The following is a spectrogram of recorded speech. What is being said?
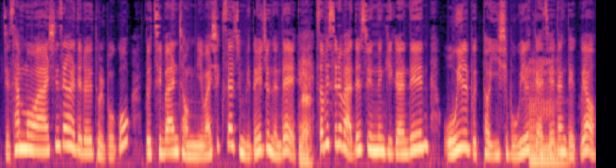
이제 산모와 신생아들을 돌보고 또 집안 정리와 식사 준비도 해주는데 네. 서비스를 받을 수 있는 기간은 5일부터 25일까지 음. 해당되고요.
